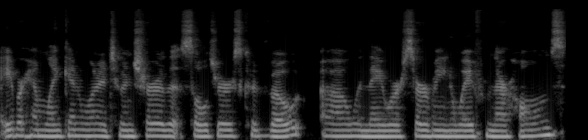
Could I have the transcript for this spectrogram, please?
Abraham Lincoln wanted to ensure that soldiers could vote uh, when they were serving away from their homes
